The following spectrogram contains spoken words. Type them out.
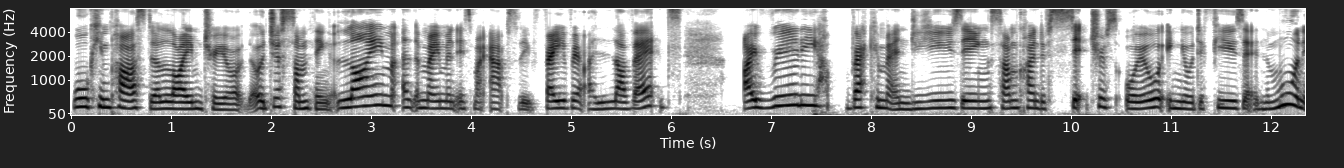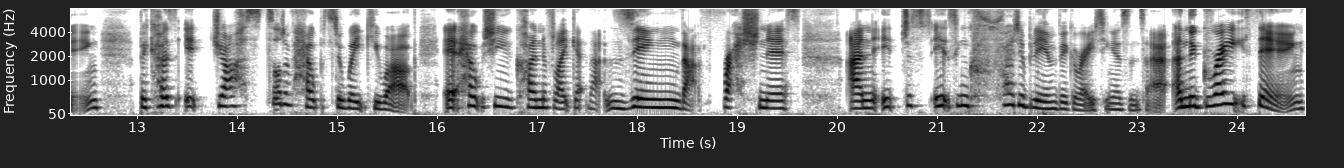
walking past a lime tree or, or just something. Lime at the moment is my absolute favorite. I love it. I really recommend using some kind of citrus oil in your diffuser in the morning because it just sort of helps to wake you up. It helps you kind of like get that zing, that freshness and it just it's incredibly invigorating isn't it and the great thing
